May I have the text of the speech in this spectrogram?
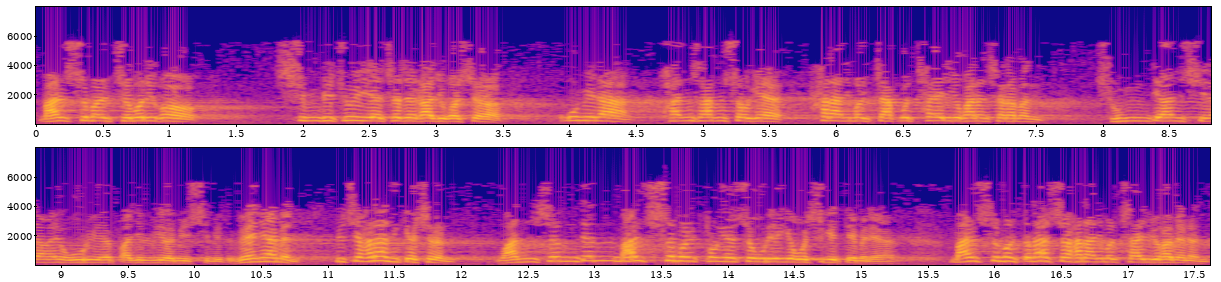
말씀을 저버리고 신비주의에 젖어가지고서 꿈이나 환상 속에 하나님을 자꾸 찾으려고 하는 사람은 중대한 신앙의 오류에 빠질 위험이 있습니다. 왜냐하면 이제 하나님께서는 완성된 말씀을 통해서 우리에게 오시기 때문에 말씀을 떠나서 하나님을 찾으려고 하면은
